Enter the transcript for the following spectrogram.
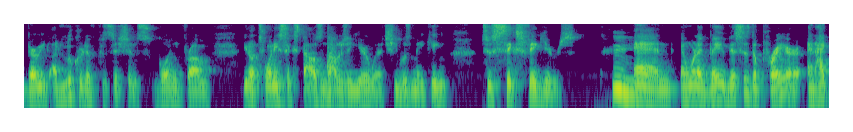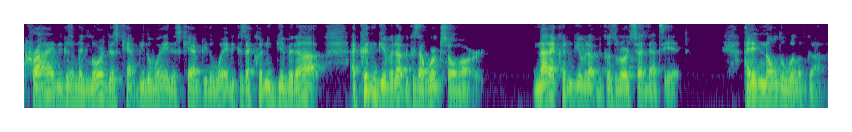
very a lucrative positions, going from, you know, $26,000 a year, what she was making, to six figures. Mm. And and we're like, babe, this is the prayer. And I cried because I'm like, Lord, this can't be the way. This can't be the way because I couldn't give it up. I couldn't give it up because I worked so hard. Not I couldn't give it up because the Lord said that's it. I didn't know the will of God.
